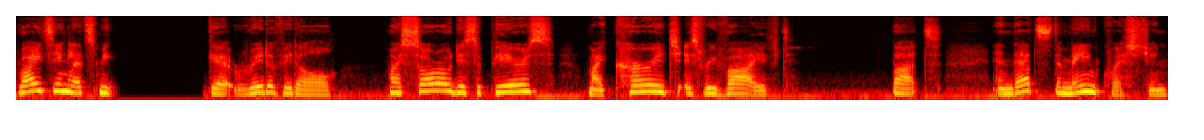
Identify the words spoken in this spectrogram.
Writing lets me get rid of it all. My sorrow disappears, my courage is revived. But, and that's the main question,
